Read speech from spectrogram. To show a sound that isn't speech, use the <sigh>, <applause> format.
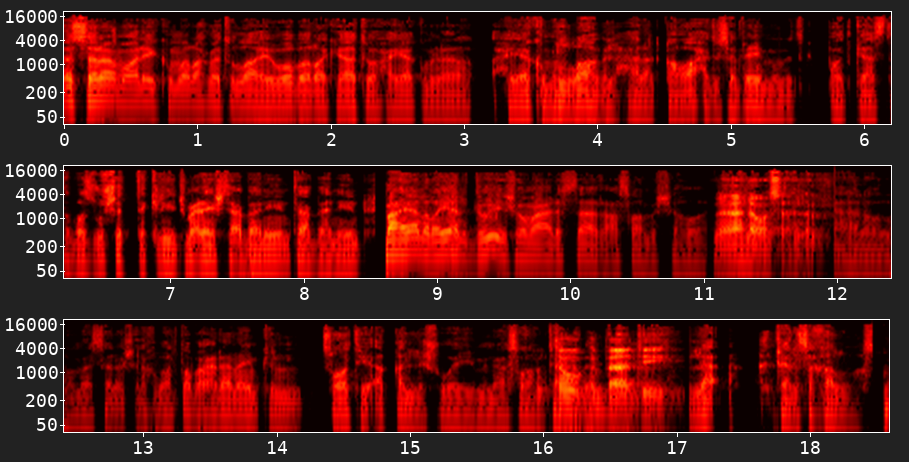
السلام عليكم ورحمة الله وبركاته. حياكم الله حياكم الله بالحلقة 71 من بودكاست بس وش التكليج؟ معليش تعبانين تعبانين. معي أنا ريان الدويش ومع الأستاذ عصام الشهوان أهلا وسهلا. يا هلا والله ما أسأل وش الأخبار؟ طبعا أنا يمكن صوتي أقل شوي من عصام توك. بادي. جالس أخلص.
